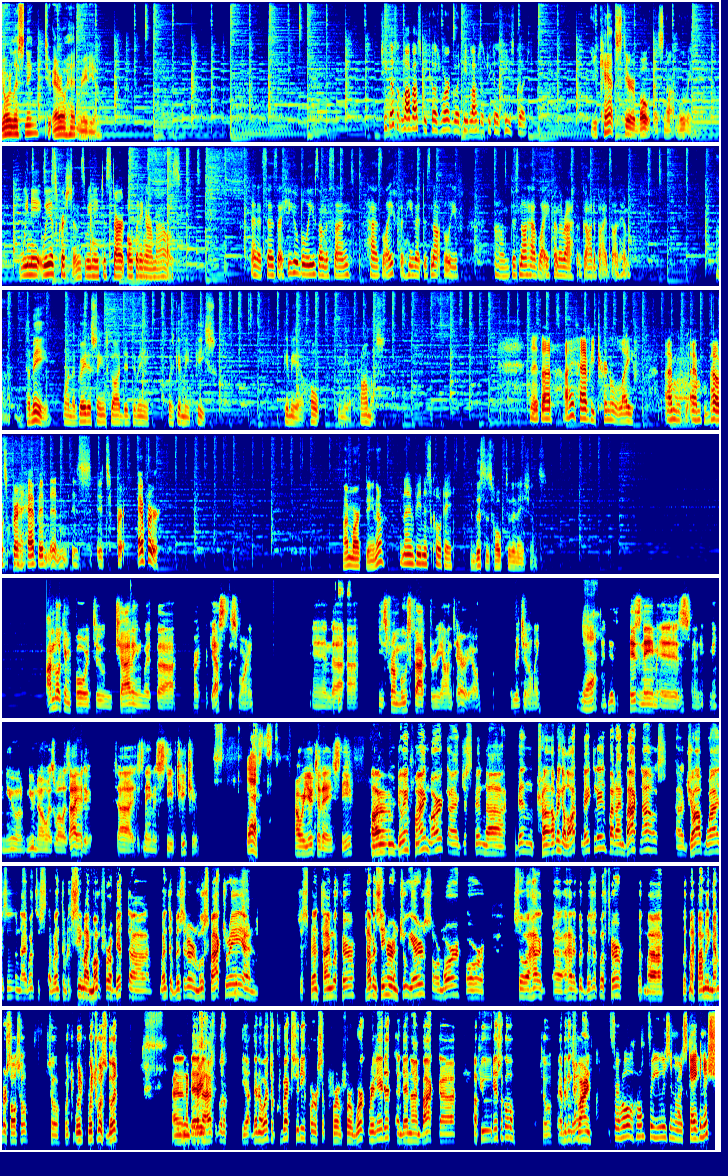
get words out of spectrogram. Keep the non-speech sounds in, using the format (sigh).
You're listening to Arrowhead Radio. He doesn't love us because we're good. He loves us because he's good. You can't steer a boat that's not moving. We need we as Christians, we need to start opening our mouths. And it says that he who believes on the Son has life, and he that does not believe um, does not have life, and the wrath of God abides on him. Uh, to me, one of the greatest things God did to me was give me peace, give me a hope, give me a promise. And I thought, I have eternal life. I'm I'm bound for heaven, and it's it's forever. I'm Mark Dana, And I'm Venus Cote. and this is Hope to the Nations. I'm looking forward to chatting with uh, our guest this morning. And uh, he's from Moose Factory, Ontario, originally. Yeah. And his his name is, and, and you you know as well as I do, uh, his name is Steve Cheechoo. Yes. How are you today, Steve? I'm doing fine, Mark. I've just been uh, been traveling a lot lately, but I'm back now, uh, job wise, and I went to I went to see my mom for a bit. Uh, went to visit her in Moose Factory and just spent time with her. Haven't seen her in two years or more, or so I had uh, I had a good visit with her with my with my family members also. So which which, which was good. And Yeah, then great. I had to go to yeah. Then I went to Quebec City for for for work related, and then I'm back uh, a few days ago. So everything's Okay. fine. for home, home for you is in Waskaganish.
